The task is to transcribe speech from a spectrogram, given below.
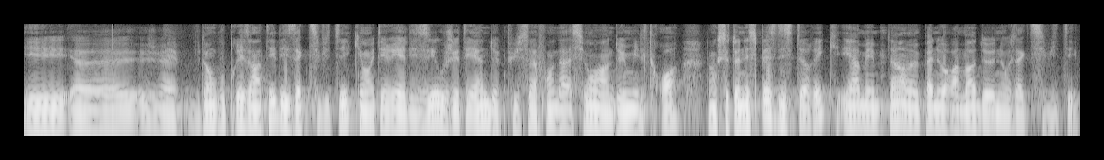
et euh, je vais donc vous présenter des activités qui ont été réalisées au GTN depuis sa fondation en 2003. Donc c'est une espèce d'historique et en même temps un panorama de nos activités.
